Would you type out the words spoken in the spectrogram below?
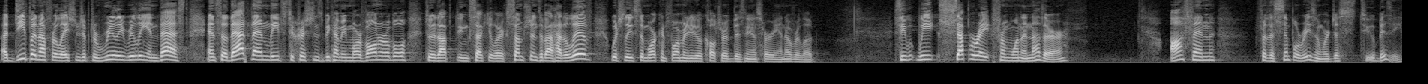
a deep enough relationship to really, really invest. And so, that then leads to Christians becoming more vulnerable to adopting secular assumptions about how to live, which leads to more conformity to a culture of busyness, hurry, and overload. See, we separate from one another often for the simple reason we're just too busy.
